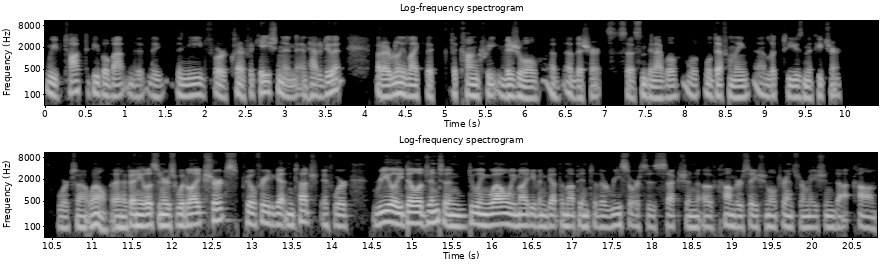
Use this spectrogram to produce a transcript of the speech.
we've talked to people about the the, the need for clarification and, and how to do it. But I really like the the concrete visual of, of the shirts, so something I will will, will definitely uh, look to use in the future. Works out well. And if any listeners would like shirts, feel free to get in touch. If we're really diligent and doing well, we might even get them up into the resources section of conversationaltransformation.com.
